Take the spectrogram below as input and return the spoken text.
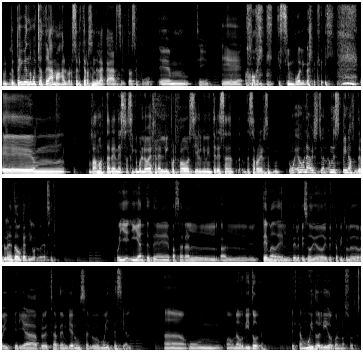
Porque Estoy viendo muchos dramas, Álvaro. Saliste recién de la cárcel, todo ese jugo. Em, Sí. eh, qué, qué simbólico lo que dije. Eh, vamos a estar en eso, así que pues le voy a dejar el link, por favor, si a alguien le interesa desarrollarse. Es una versión, un spin-off de Planeta Educativo, lo voy a decir. Oye, y antes de pasar al, al tema del, del episodio de hoy, del capítulo de hoy, quería aprovechar de enviar un saludo muy especial a un, a un auditor que está muy dolido con nosotros.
